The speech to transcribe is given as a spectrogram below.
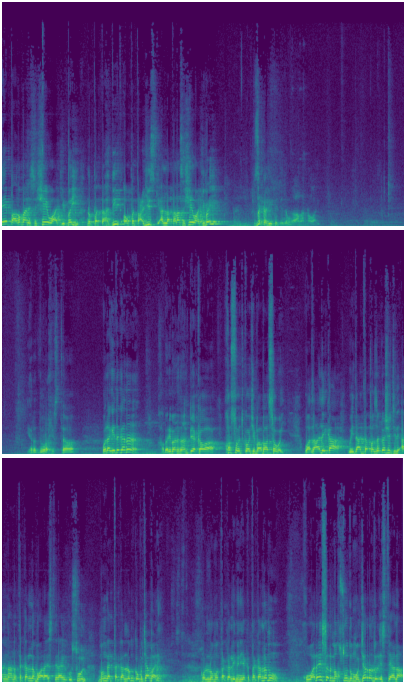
دې پاغه باندې څه شی واجبې نو په تهدید او په تعجیز کې الله تعالی څه شی واجبې ځکه دې ته چې موږ امر نه وایي یاره دور خستا ولګې دغه نه خبرې باندې ځان پیا کوا خو سوچ کو چې بابا سوي وذالک وې دا د پزکه شي چې ان نتکلم علی استراء الاصول منګه تکلم کو بچا باندې کله متکلم یک تکلمو خو وليس المقصود مجرد الاستعلاء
